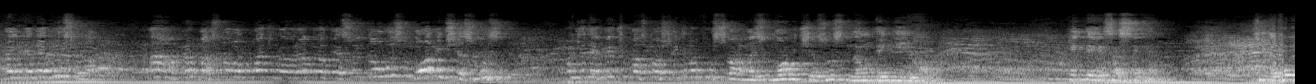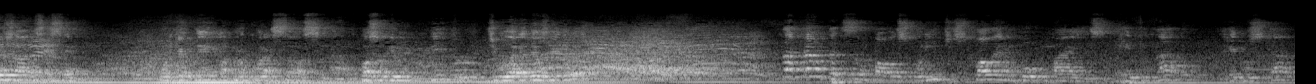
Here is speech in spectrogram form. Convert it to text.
Está entendendo isso? Não? Ah, meu pastor não pode o nome de Jesus. Porque de repente o pastor chega e não funciona, mas o nome de Jesus não tem erro. Quem tem essa senha? Diga, eu vou usar essa senha. Porque eu tenho uma procuração assinada. Posso ouvir um grito de glória a Deus na igreja? Na carta de São Paulo aos Coríntios, Paulo era um pouco mais refinado, rebuscado.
